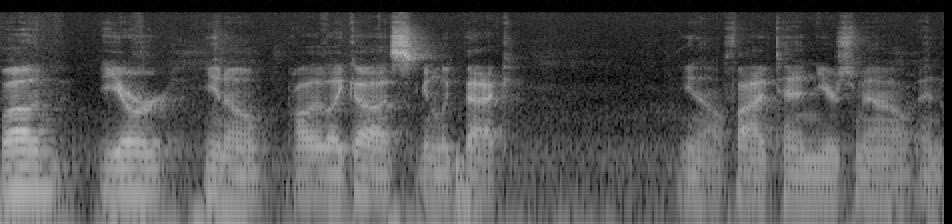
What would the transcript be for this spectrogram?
Well, you're, you know, probably like us, you're gonna look back, you know, five, ten years from now, and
